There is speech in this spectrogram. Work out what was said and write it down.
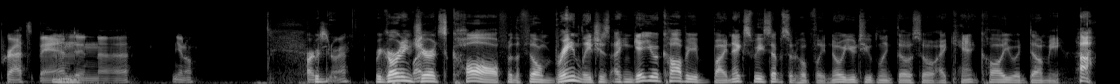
Pratt's band Mhm. and uh, you know Parks and Rec. Regarding What? Jarrett's call for the film Brain Leeches, I can get you a copy by next week's episode, hopefully. No YouTube link though, so I can't call you a dummy. Ha!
